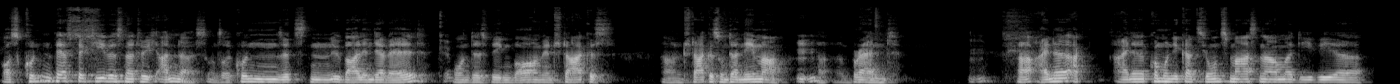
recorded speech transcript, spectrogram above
Aus Kundenperspektive ist natürlich anders. Unsere Kunden sitzen überall in der Welt okay. und deswegen brauchen wir ein starkes, äh, ein starkes Unternehmer-Brand. Mhm. mhm. Äh, eine, eine Kommunikationsmaßnahme, die wir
